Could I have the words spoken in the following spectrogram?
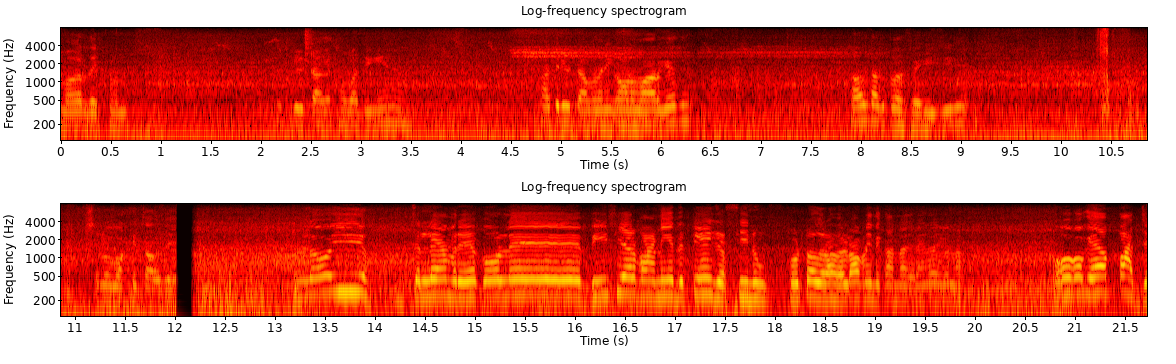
ਮਗਰ ਦੇਖਣ ਨੂੰ। ਤਰੀਟਾਂ ਕਿੱਥੋਂ ਵੱਜ ਗਈਆਂ? ਆ ਤਰੀਟਾਂ ਪਤਾ ਨਹੀਂ ਕੌਣ ਮਾਰ ਗਿਆ ਤੇ। ਕੱਲ ਤੱਕ ਤਾਂ ਸਹੀ ਸੀਗੇ। ਚਲੋ ਬਾਕੀ ਚੱਲਦੇ ਲੋ ਜੀ, ਚੱਲੇ ਆ ਮਰੇ ਕੋਲੇ 20000 ਬਾਣੀਆਂ ਦਿੱਤੀਆਂ ਸੀ ਜੱਸੀ ਨੂੰ ਫੋਟੋਗ੍ਰਾਫਰ ਜਿਹੜਾ ਆਪਣੀ ਦੁਕਾਨਾਂ 'ਚ ਰਹਿੰਦਾ ਪਹਿਲਾਂ। ਉਹ ਹੋ ਗਿਆ ਭੱਜ।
